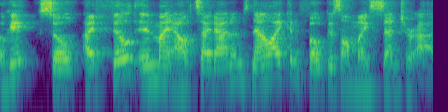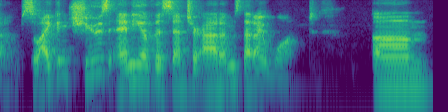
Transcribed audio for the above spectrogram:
Okay, so I filled in my outside atoms. Now I can focus on my center atoms. So I can choose any of the center atoms that I want. Um,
